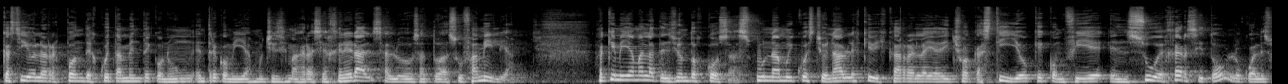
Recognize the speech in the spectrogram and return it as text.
Castillo le responde escuetamente con un, entre comillas, muchísimas gracias general, saludos a toda su familia. Aquí me llaman la atención dos cosas. Una muy cuestionable es que Vizcarra le haya dicho a Castillo que confíe en su ejército, lo cual es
